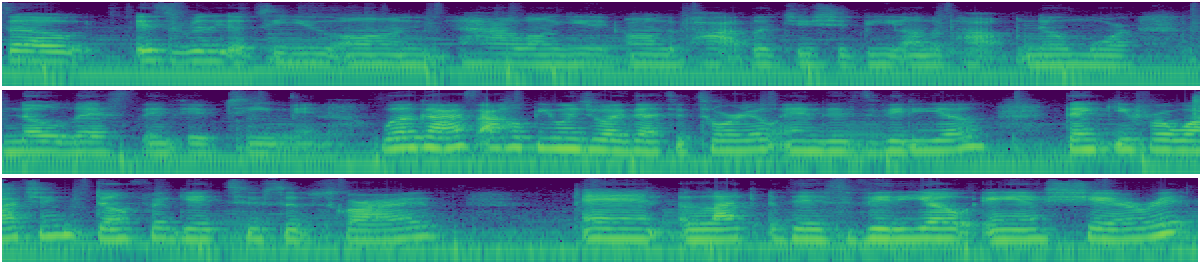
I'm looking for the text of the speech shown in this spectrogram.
So it's really up to you on how long you're on the pot but you should be on the pot no more no less than 15 minutes. Well guys i hope you enjoyed that tutorial and this video. Thank you for watching. Don't forget to subscribe and like this video and share it.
